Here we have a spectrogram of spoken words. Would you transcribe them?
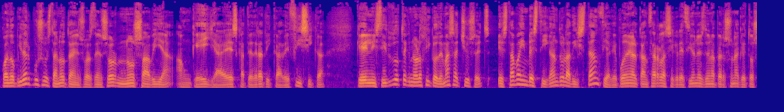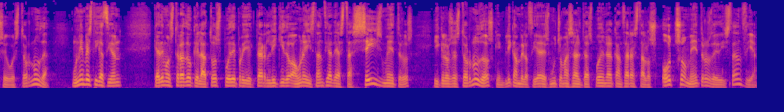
Cuando Pilar puso esta nota en su ascensor no sabía, aunque ella es catedrática de física, que el Instituto Tecnológico de Massachusetts estaba investigando la distancia que pueden alcanzar las secreciones de una persona que tose o estornuda. Una investigación que ha demostrado que la tos puede proyectar líquido a una distancia de hasta 6 metros y que los estornudos, que implican velocidades mucho más altas, pueden alcanzar hasta los 8 metros de distancia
